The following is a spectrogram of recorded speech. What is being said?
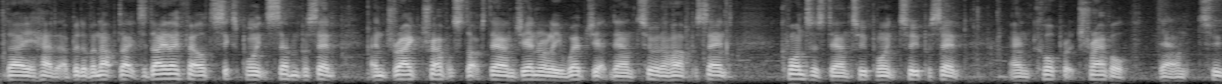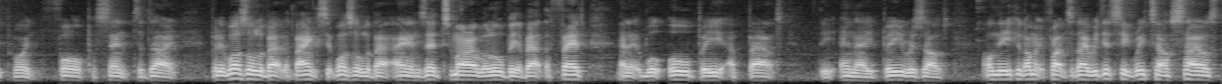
They had a bit of an update today. They fell 6.7% and dragged travel stocks down generally. Webjet down 2.5%, Qantas down 2.2%, and corporate travel down 2.4% today. But it was all about the banks, it was all about ANZ. Tomorrow will all be about the Fed, and it will all be about the NAB result. On the economic front today, we did see retail sales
